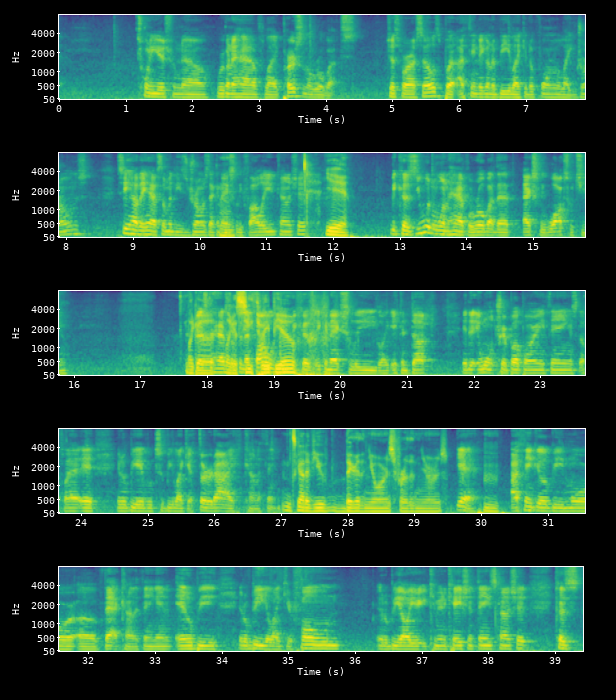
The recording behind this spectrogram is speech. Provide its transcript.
20 years from now, we're gonna have like personal robots just for ourselves, but I think they're gonna be like in the form of like drones. See how they have some of these drones that can Hmm. actually follow you, kind of shit. Yeah, Because you wouldn't want to have a robot that actually walks with you. It's like best a to have like a something C that three follows you PO. because it can actually like it can duck. It, it won't trip up or anything and stuff like that. It it'll be able to be like your third eye kind of thing. It's got a view bigger than yours, further than yours. Yeah, Hmm. I think it'll be more of that kind of thing, and it'll be it'll be like your phone. It'll be all your communication things, kind of shit. Because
